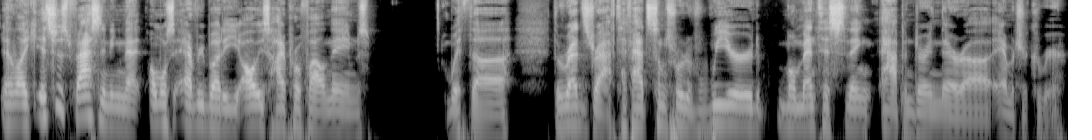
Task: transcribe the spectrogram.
And like it's just fascinating that almost everybody, all these high profile names with uh, the Reds draft have had some sort of weird momentous thing happen during their uh, amateur career.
